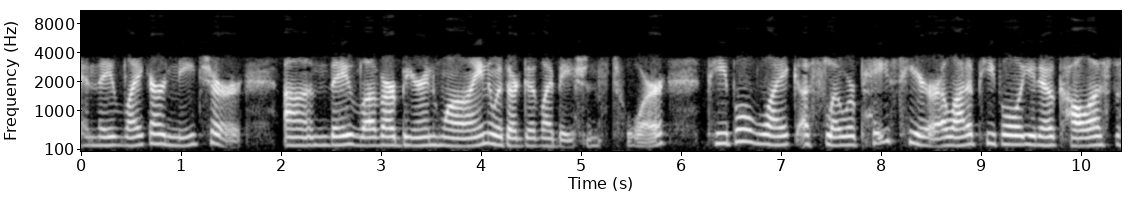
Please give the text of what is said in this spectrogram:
and they like our nature. Um, they love our beer and wine with our Good Libations tour. People like a slower pace here. A lot of people, you know, call us the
